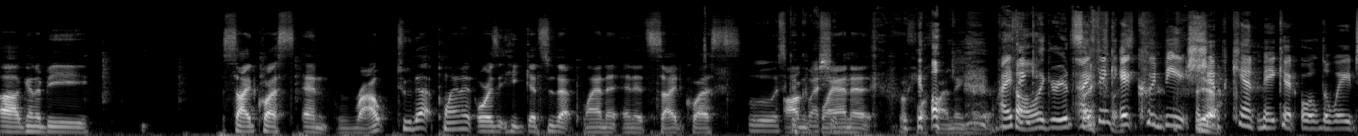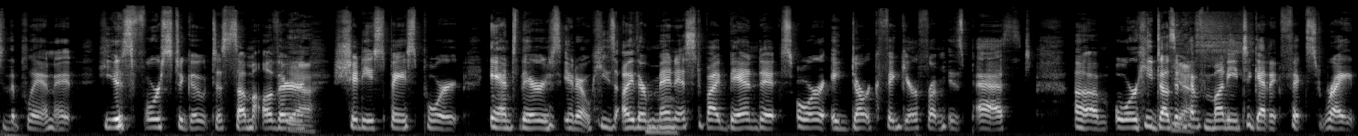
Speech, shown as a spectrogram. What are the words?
uh, going to be side quests and route to that planet, or is it he gets to that planet and it's side quests Ooh, that's on question. planet before all- finding her? I think- all agree it's I think quest. it could be ship can't make it all the way to the planet. He is forced to go to some other Yeah. shitty spaceport, and there's you know he's either Mhm. menaced by bandits or a dark figure from his past. Um, or he doesn't Yes. have money to get it fixed right.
